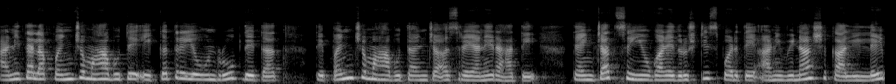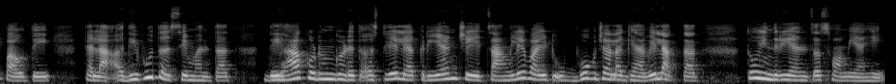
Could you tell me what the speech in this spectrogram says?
आणि त्याला पंचमहाभूते एकत्र येऊन रूप देतात ते पंचमहाभूतांच्या आश्रयाने राहते. त्यांच्याच संयोगाने दृष्टीस पडते आणि विनाशकाली लय पावते. त्याला अधिभूत असे म्हणतात. देहाकडून घडत असलेल्या क्रियांचे चांगले वाईट उपभोग ज्याला घ्यावे लागतात तो इंद्रियांचा स्वामी आहे.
